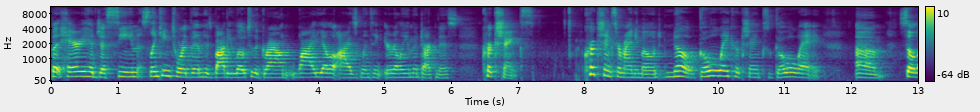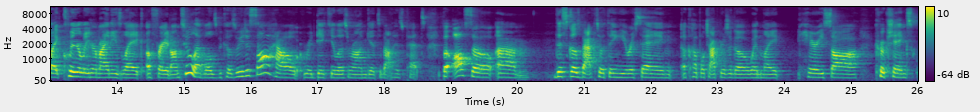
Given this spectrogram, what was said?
But Harry had just seen, slinking toward them, his body low to the ground, wide yellow eyes glinting eerily in the darkness, Crookshanks. Crookshanks, Hermione moaned. No, go away, Crookshanks, go away. Um, so like clearly Hermione's like afraid on two levels because we just saw how ridiculous Ron gets about his pets. But also, um, this goes back to a thing you were saying a couple chapters ago when like Harry saw Crookshanks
